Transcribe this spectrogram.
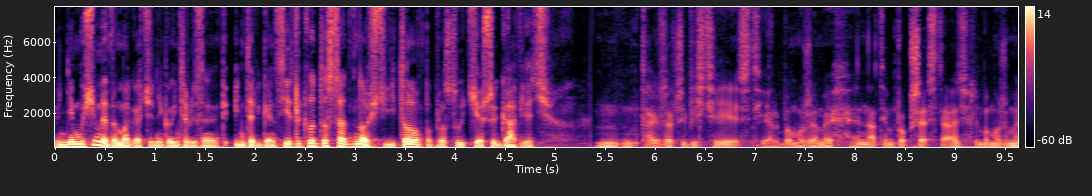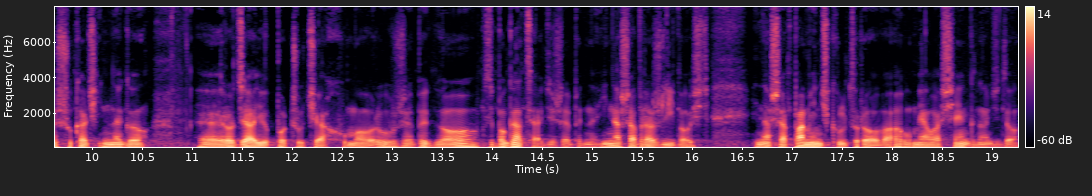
nie musimy wymagać od niego inteligen- inteligencji, tylko dosadności i to po prostu cieszy gawieć. Mm, Tak rzeczywiście jest albo możemy na tym poprzestać, albo możemy szukać innego rodzaju poczucia humoru, żeby go wzbogacać, żeby i nasza wrażliwość, i nasza pamięć kulturowa umiała sięgnąć do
